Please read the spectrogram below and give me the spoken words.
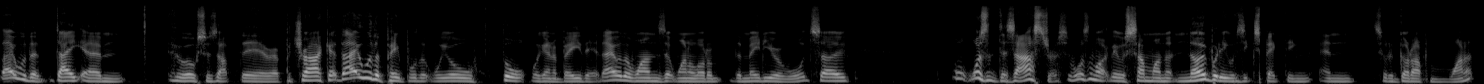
they were the day. Um, who else was up there? Petracca. They were the people that we all thought were going to be there. They were the ones that won a lot of the media awards. So well, it wasn't disastrous. It wasn't like there was someone that nobody was expecting and sort of got up and won it.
